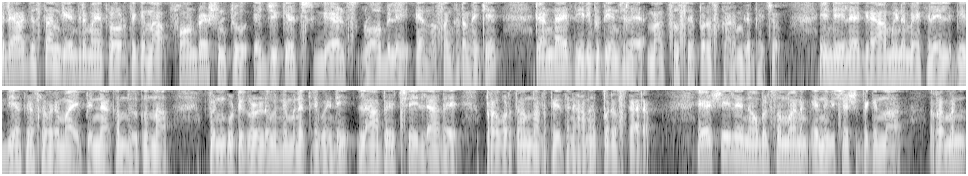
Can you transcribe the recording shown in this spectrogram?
രാജസ്ഥാൻ കേന്ദ്രമായി പ്രവർത്തിക്കുന്ന foundation to educate girls globally എന്ന സംഘടനയ്ക്ക് ലെ മക്സസെ പുരസ്കാരം ലഭിച്ചു. ഇന്ത്യയിലെ ഗ്രാമീണ മേഖലയിൽ വിദ്യാഭ്യാസപരമായി പിന്നാക്കം നിൽക്കുന്ന പെൺകുട്ടികളുടെ ഉന്നമനത്തിനുവേണ്ടി ലാഭേച്ഛയില്ലാതെ പ്രവർത്തനം നടത്തിയതിനാണ് പുരസ്കാരം. ഏഷ്യയിലെ നോബൽ സമ്മാനം എന്ന് വിശേഷിപ്പിക്കുന്ന റമൻ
